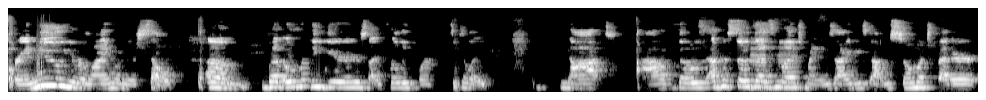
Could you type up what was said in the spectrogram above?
brand new. You're relying on yourself. Um, but over the years, I've really worked to like not have those episodes mm-hmm. as much. My anxiety's gotten so much better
